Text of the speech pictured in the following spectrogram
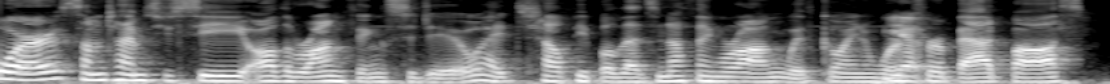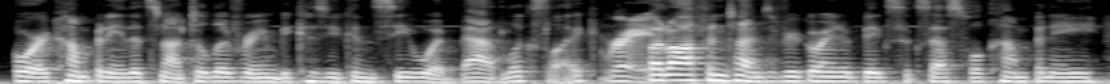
Or sometimes you see all the wrong things to do. I tell people that's nothing wrong with going to work Yep. for a bad boss or a company that's not delivering because you can see what bad looks like. Right. But oftentimes, if you're going to a big successful company,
